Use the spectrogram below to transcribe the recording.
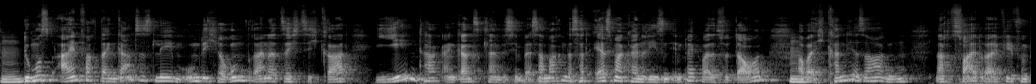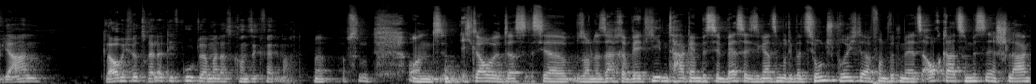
Mhm. Du musst einfach dein ganzes Leben um dich herum, 360 Grad, jeden Tag ein ganz klein bisschen besser machen. Das hat erstmal keinen riesen Impact, weil es wird dauern. Mhm. Aber ich kann dir sagen, nach zwei, drei, vier, fünf Jahren glaube ich, wird es relativ gut, wenn man das konsequent macht. Ja, absolut. Und ich glaube, das ist ja so eine Sache, wird jeden Tag ein bisschen besser. Diese ganzen Motivationssprüche, davon wird man jetzt auch gerade so ein bisschen erschlagen.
